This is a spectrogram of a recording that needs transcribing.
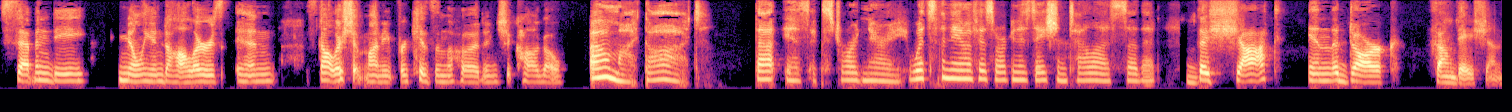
70 million dollars in scholarship money for kids in the hood in Chicago. Oh my God! That is extraordinary. What's the name of his organization? Tell us so that. The Shot in the Dark Foundation.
